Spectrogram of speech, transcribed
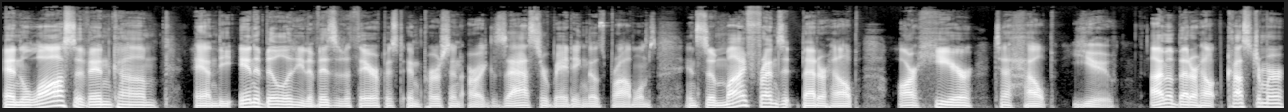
and loss of income and the inability to visit a therapist in person are exacerbating those problems. And so, my friends at BetterHelp are here to help you. I'm a BetterHelp customer.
